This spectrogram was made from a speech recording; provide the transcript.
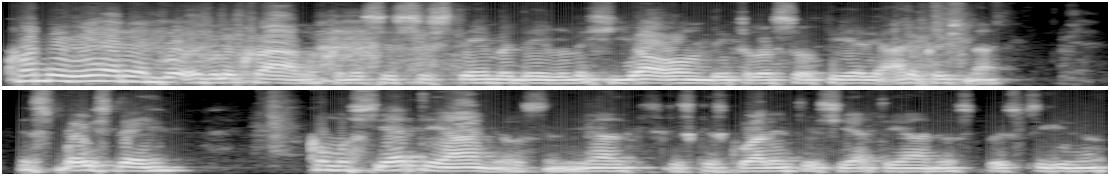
Cuando era involucrado con ese sistema de religión, de filosofía de Hare Krishna, después de como siete años, ya que es 47 años, pues, ¿no?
